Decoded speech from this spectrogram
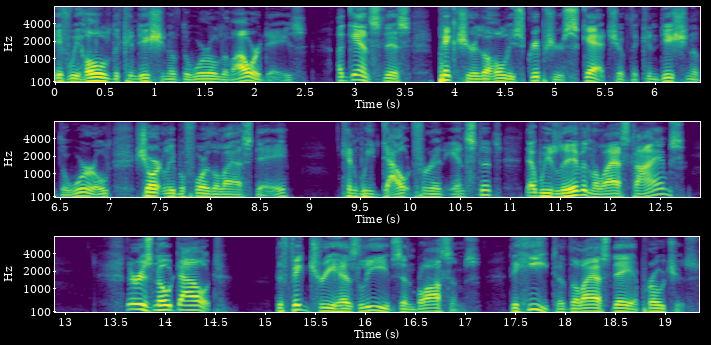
If we hold the condition of the world of our days against this picture the Holy Scriptures sketch of the condition of the world shortly before the last day, can we doubt for an instant that we live in the last times? There is no doubt. The fig tree has leaves and blossoms. The heat of the last day approaches.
